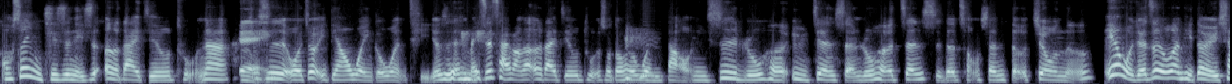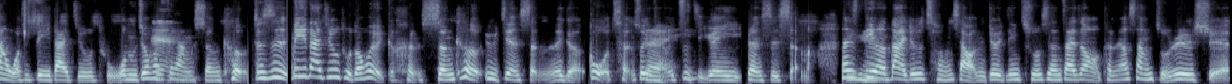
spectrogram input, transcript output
哦，所以你其实你是二代基督徒，那就是我就一定要问一个问题，就是 每次采访到二代基督徒的时候，都会问到你是如何遇见神，如何真实的重生得救呢？因为我觉得这个问题对于像我是第一代基督徒，我们就会非常深刻，就是第一代基督徒都会有一个很深刻遇见神的那个过程，所以才会自己愿意认识神嘛。但是第二代就是从小你就已经出生在这种可能要上主日学，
